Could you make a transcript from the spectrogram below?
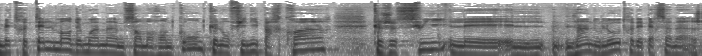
mettre tellement de moi-même sans m'en rendre compte que l'on finit par croire que je suis l'un ou l'autre des personnages.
